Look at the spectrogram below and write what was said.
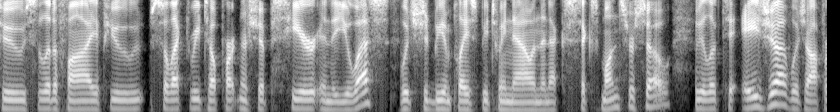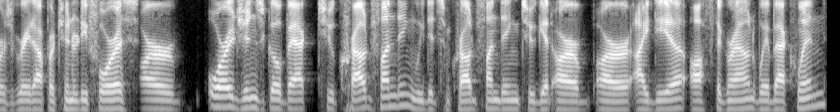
to solidify a few select retail partnerships here in the US, which should be in place between now and the next six months or so. We look to Asia, which offers a great opportunity for us. Our origins go back to crowdfunding. We did some crowdfunding to get our our idea off the ground way back when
